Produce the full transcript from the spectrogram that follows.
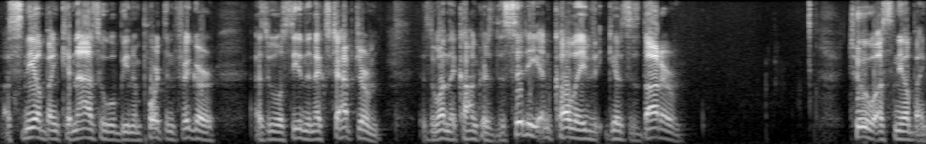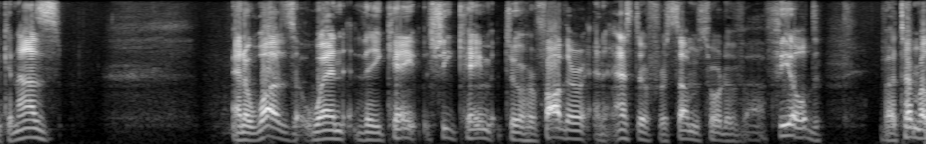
Uh, Asniel ben Kenaz, who will be an important figure, as we will see in the next chapter, is the one that conquers the city, and Kalev gives his daughter to uh, Asniel ben Kenaz. And it was when they came, she came to her father and asked her for some sort of uh, field. She came to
